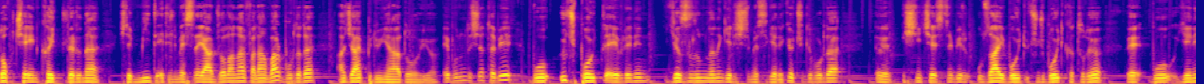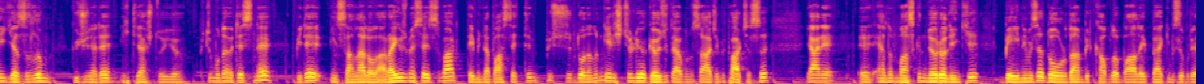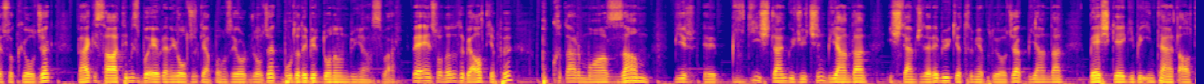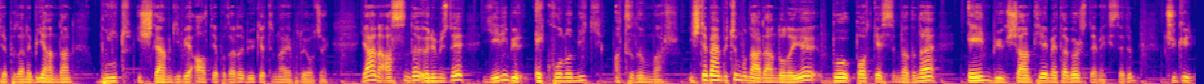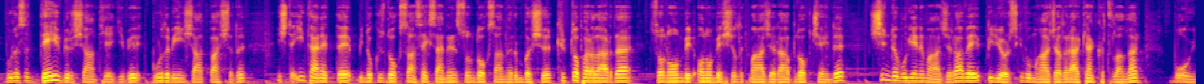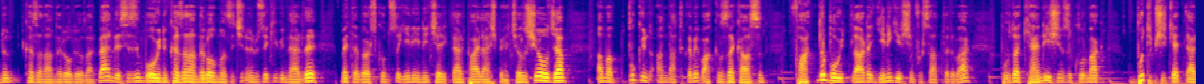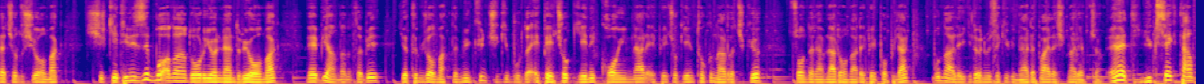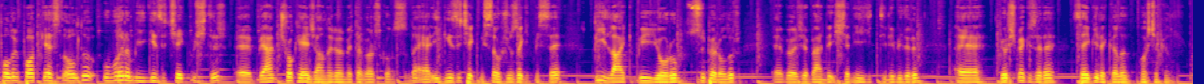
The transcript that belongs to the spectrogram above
blockchain kayıtlarına işte mint edilmesine yardımcı olanlar falan var. Burada da acayip bir dünya doğuyor. E bunun dışında tabii bu üç boyutlu evrenin yazılımlarını geliştirmesi gerekiyor. Çünkü burada e, işin içerisine bir uzay boyut, üçüncü boyut katılıyor ve bu yeni yazılım gücüne de ihtiyaç duyuyor. Bütün buna ötesine bir de insanlarla olan arayüz meselesi var. Demin de bahsettim. Bir sürü donanım geliştiriliyor. Gözlükler bunun sadece bir parçası. Yani e, Elon Musk'ın Neuralink'i beynimize doğrudan bir kablo bağlayıp belki bizi buraya sokuyor olacak. Belki saatimiz bu evrene yolculuk yapmamıza yardımcı olacak. Burada da bir donanım dünyası var. Ve en sonunda da tabii altyapı bu kadar muazzam bir e, bilgi işlem gücü için bir yandan işlemcilere büyük yatırım yapılıyor olacak. Bir yandan 5G gibi internet altyapılarına bir yandan bulut işlem gibi altyapılara büyük yatırımlar yapılıyor olacak. Yani aslında önümüzde yeni bir ekonomik atılım var. İşte ben bütün bunlardan dolayı bu podcast'imin adına en büyük şantiye Metaverse demek istedim. Çünkü burası dev bir şantiye gibi. Burada bir inşaat başladı. İşte internette 1990-80'lerin sonu 90'ların başı, kripto paralarda son 11-15 yıllık macera blockchain'de. Şimdi bu yeni macera ve biliyoruz ki bu maceralara erken katılanlar bu oyunun kazananları oluyorlar. Ben de sizin bu oyunun kazananları olmanız için önümüzdeki günlerde Metaverse konusunda yeni yeni içerikler paylaşmaya çalışıyor olacağım. Ama bugün anlattıklarım hep aklınızda kalsın. Farklı boyutlarda yeni girişim fırsatları var. Burada kendi işinizi kurmak, bu tip şirketlerde çalışıyor olmak, şirketinizi bu alana doğru yönlendiriyor olmak ve bir yandan da tabii yatırımcı olmak da mümkün. Çünkü burada epey çok yeni coinler, epey çok yeni tokenlar da çıkıyor. Son dönemlerde onlar da epey popüler. Bunlarla ilgili önümüzdeki günlerde paylaşımlar yapacağım. Evet, yüksek tempolu bir podcast oldu. Umarım ilginizi çekmiştir. Ee, ben çok heyecanlanıyorum Metaverse konusunda. Eğer ilginizi çekmişse, hoşunuza gitmişse bir like, bir yorum süper olur. Ee, böylece ben de işlerin iyi gittiğini bilirim. Ee, görüşmek üzere. Sevgiyle kalın. Hoşçakalın.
